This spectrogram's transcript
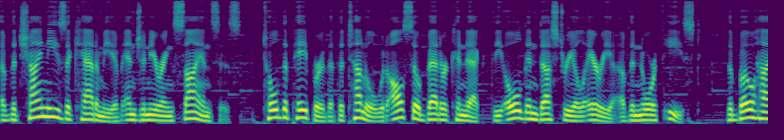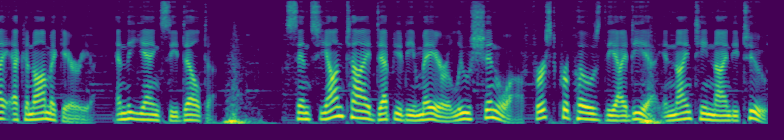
of the Chinese Academy of Engineering Sciences, told the paper that the tunnel would also better connect the old industrial area of the northeast, the Bohai Economic Area, and the Yangtze Delta. Since Yantai Deputy Mayor Liu Xinhua first proposed the idea in 1992,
